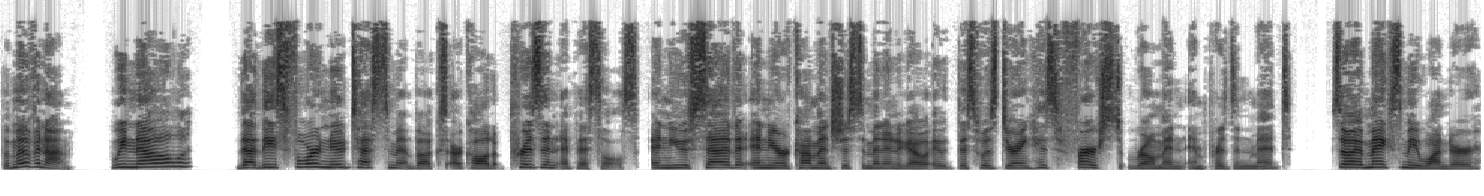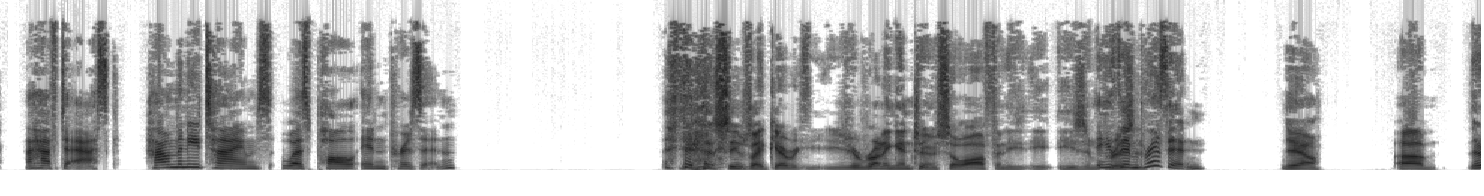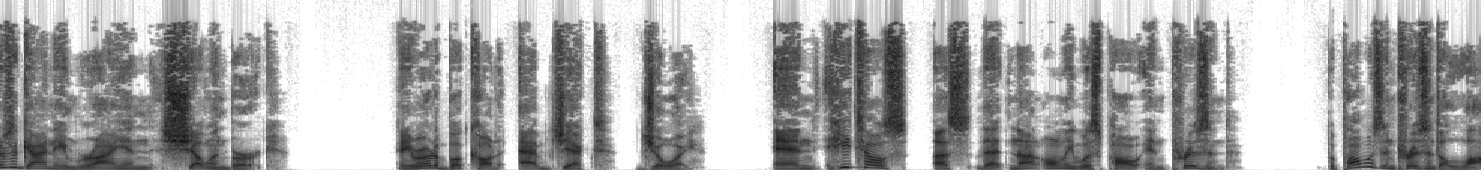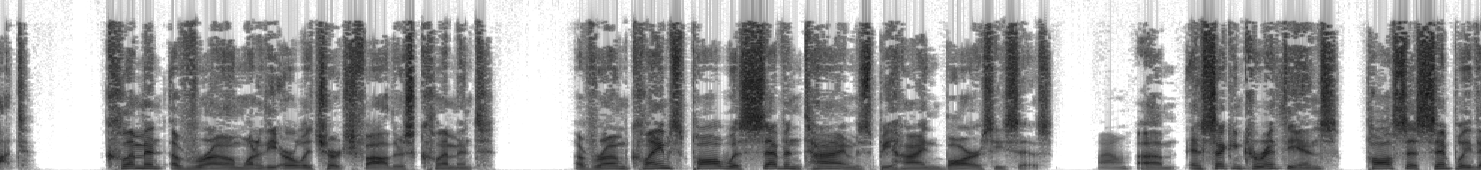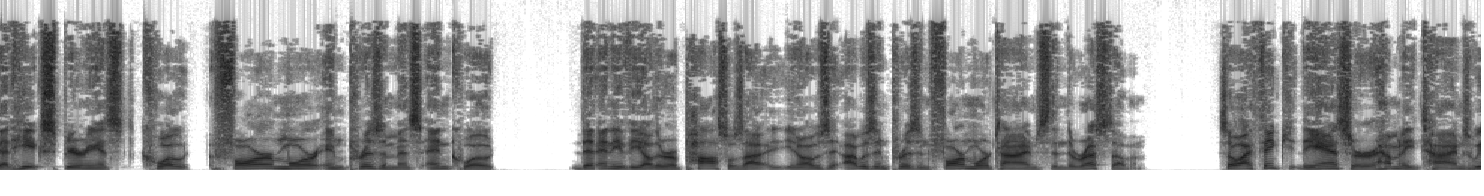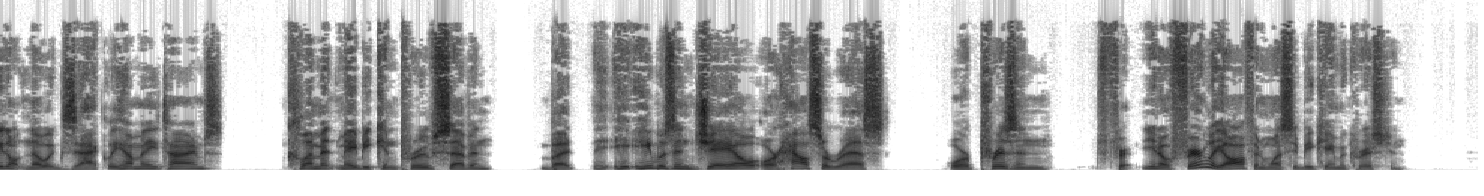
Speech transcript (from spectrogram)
But moving on, we know that these four New Testament books are called prison epistles. And you said in your comments just a minute ago, it, this was during his first Roman imprisonment. So it makes me wonder, I have to ask, how many times was Paul in prison? Yeah, it seems like every you're running into him so often. He, he he's in he's prison. He's in prison. Yeah. Um, there's a guy named Ryan Schellenberg, and he wrote a book called Abject Joy. And he tells us that not only was Paul imprisoned, but Paul was imprisoned a lot. Clement of Rome, one of the early church fathers, Clement of Rome, claims Paul was seven times behind bars, he says. Wow. Um, in Second Corinthians, Paul says simply that he experienced, quote, far more imprisonments, end quote, than any of the other apostles. I, you know, I was, I was in prison far more times than the rest of them. So I think the answer, how many times, we don't know exactly how many times. Clement maybe can prove seven, but he, he was in jail or house arrest or prison, for, you know, fairly often once he became a Christian.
